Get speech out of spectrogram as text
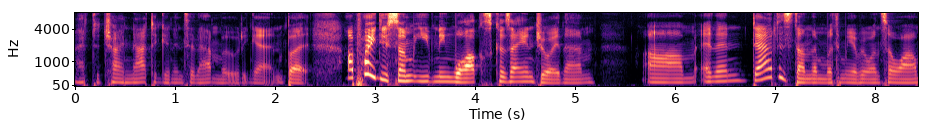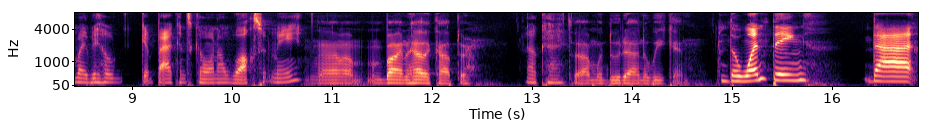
I have to try not to get into that mode again. But I'll probably do some evening walks because I enjoy them. Um, and then dad has done them with me every once in a while. Maybe he'll get back into going on walks with me. uh, I'm, I'm buying a helicopter, Okay. so I'm gonna do that on the weekend. The one thing that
